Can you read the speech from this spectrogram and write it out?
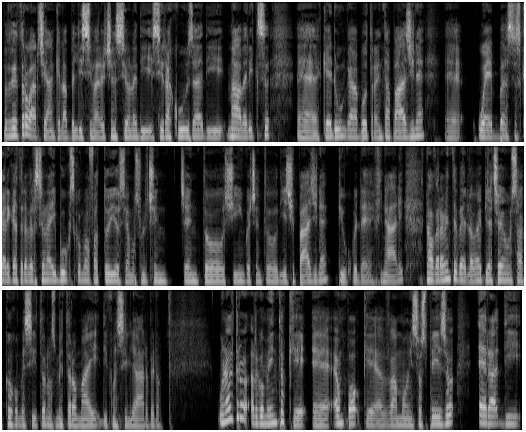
Potete trovarci anche la bellissima recensione di Siracusa di Mavericks, eh, che è lunga boh, 30 pagine, eh, web. Se scaricate la versione iBooks come ho fatto io, siamo sul 105-110 pagine, più quelle finali. No, veramente bello, a me piace un sacco come sito, non smetterò mai di consigliarvelo. Un altro argomento che eh, è un po' che avevamo in sospeso era di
